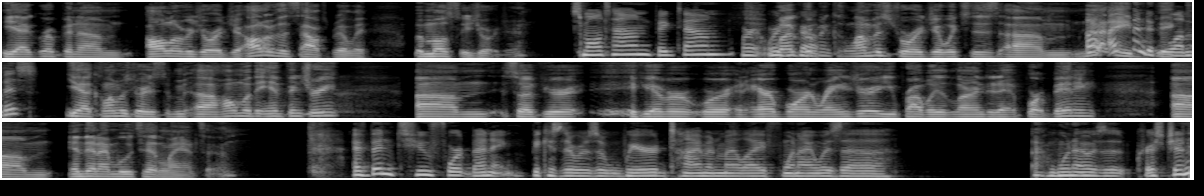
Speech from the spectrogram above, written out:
Yeah, I grew up in um all over Georgia, all over the South really, but mostly Georgia. Small town, big town? Where, well, I grew up in Columbus, Georgia, which is um oh, not oh, I've been to Columbus. T- yeah, Columbus, Georgia is uh, home of the infantry. Um, so if you're if you ever were an airborne ranger, you probably learned it at Fort Benning. Um, and then I moved to Atlanta. I've been to Fort Benning because there was a weird time in my life when I was a when I was a Christian.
